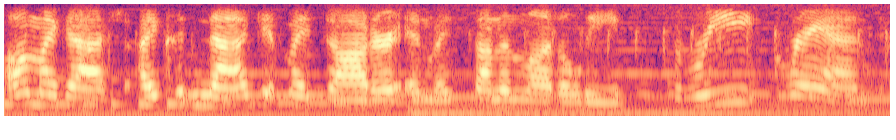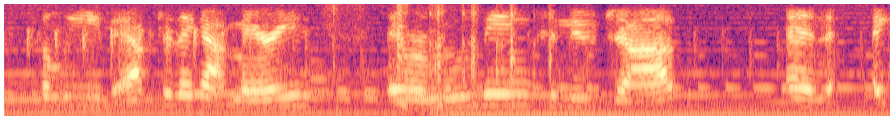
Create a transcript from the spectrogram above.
Oh my gosh, I could not get my daughter and my son-in-law to leave. Three grand to leave after they got married. They were moving to new jobs, and I,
